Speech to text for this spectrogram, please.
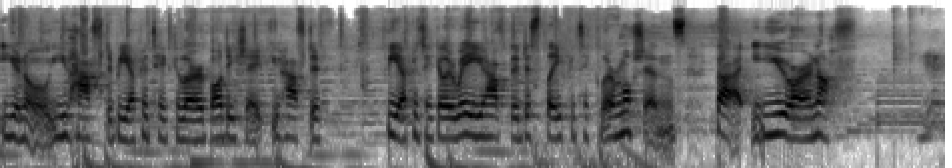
you know, you have to be a particular body shape, you have to be a particular way, you have to display particular emotions, that you are enough. Yeah.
